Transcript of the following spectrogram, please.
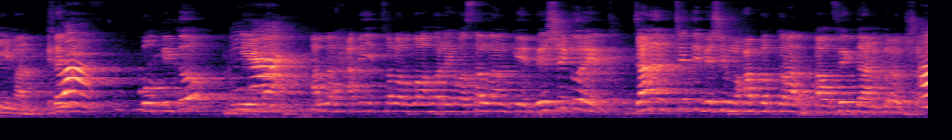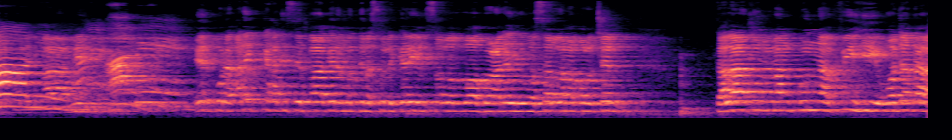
ঈমান এটা কি। প্রকৃত ঈমান। আল্লাহর হাবিব সাল্লাল্লাহু আলাইহি ওয়াসাল্লামকে বেশি করে জানার চেয়ে বেশি করার তৌফিক দান করুক। আমিন। আমিন। এরপরে আরেকটি হাদিসে পাকের মধ্যে রাসূল করিম সাল্লাল্লাহু আলাইহি ওয়াসাল্লাম বলছেন মান কুন্না ফিহি ওয়াজাদা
